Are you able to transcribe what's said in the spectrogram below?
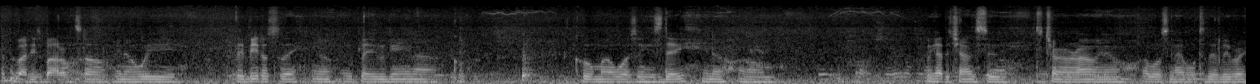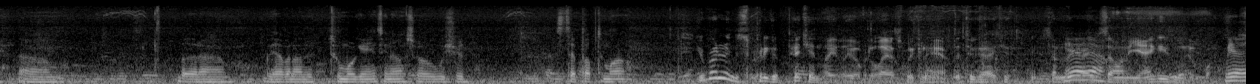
Everybody's battle, so you know we they beat us today. You know we played a good game. Uh, Kuma wasn't his day. You know. Um, we had the chance to, to turn around. You know, I wasn't able to deliver, um, but um, we have another two more games. You know, so we should step up tomorrow. You're running into some pretty good pitching lately over the last week and a half. The two guys, some of the Yeah, guys yeah. saw in the Yankees, and Yeah, yeah,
